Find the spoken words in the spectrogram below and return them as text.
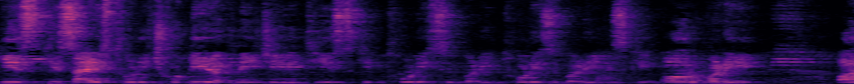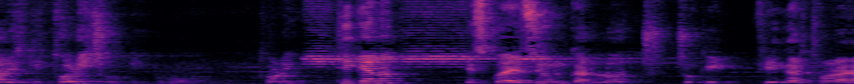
कि इसकी साइज़ थोड़ी छोटी रखनी चाहिए थी, इसकी थोड़ी सी बड़ी, थोड़ी सी बड़ी, इसकी और बड़ी, और इसकी थोड़ी छोटी। थोड़ी ठीक है ना? इसको एज्यूम कर लो चूँकि फिगर थोड़ा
